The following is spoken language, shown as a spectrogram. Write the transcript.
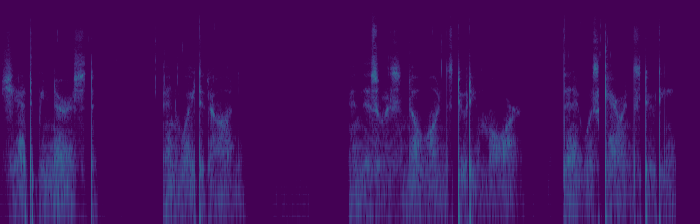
She had to be nursed and waited on, and this was no one's duty more than it was Karen's duty.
